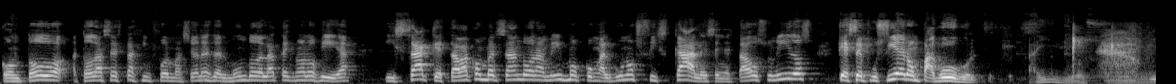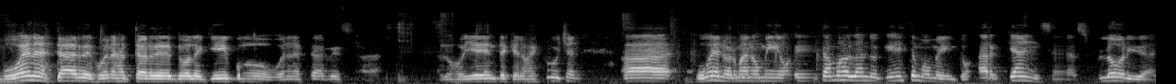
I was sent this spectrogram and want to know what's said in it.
con todo, todas estas informaciones del mundo de la tecnología. Isaac, que estaba conversando ahora mismo con algunos fiscales en Estados Unidos que se pusieron para Google. Buenas tardes, buenas tardes a todo el equipo, buenas tardes a, a los oyentes que nos escuchan. Ah, bueno, hermano mío, estamos hablando que en este momento Arkansas, Florida,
